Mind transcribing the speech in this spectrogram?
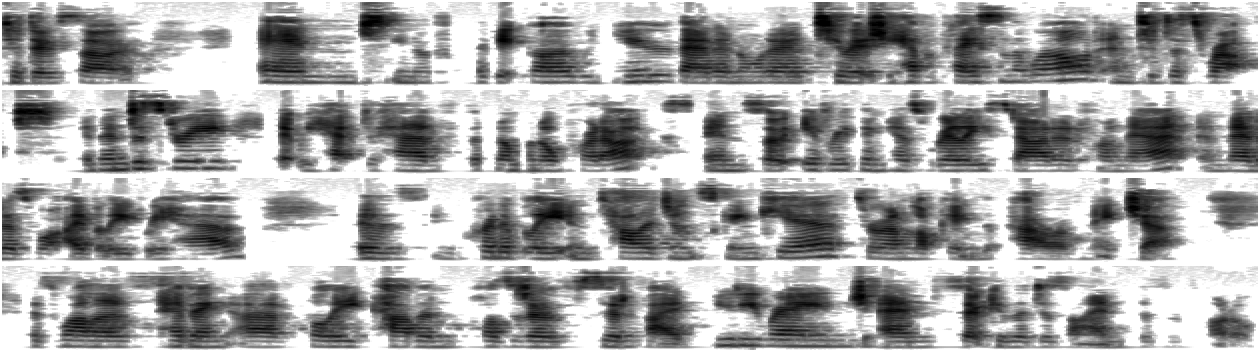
to do so. And, you know, from the get go, we knew that in order to actually have a place in the world and to disrupt an industry, that we had to have phenomenal products. And so everything has really started from that. And that is what I believe we have is incredibly intelligent skincare through unlocking the power of nature. as well as having a fully carbon positive certified beauty range and circular design business model.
